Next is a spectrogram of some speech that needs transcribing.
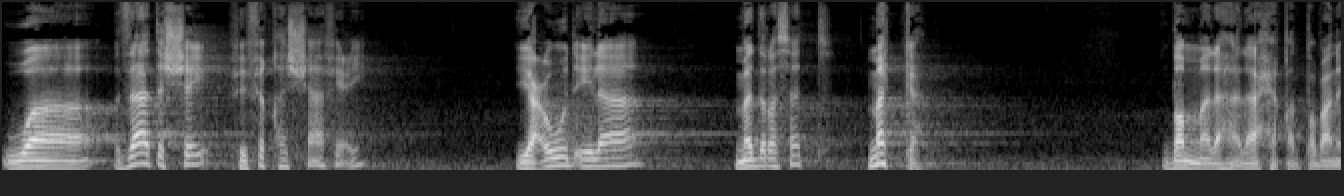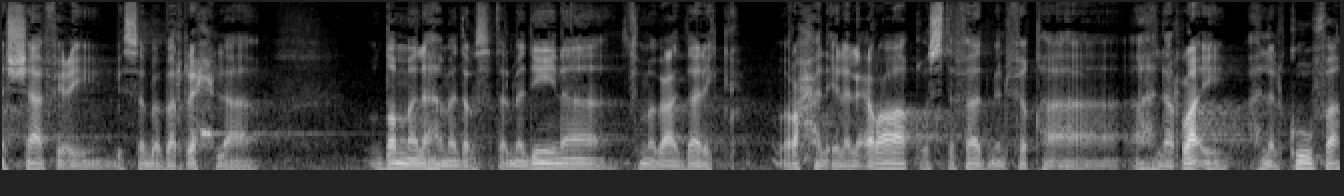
وذات الشيء في فقه الشافعي يعود إلى مدرسة مكة. ضم لها لاحقا طبعا الشافعي بسبب الرحلة ضم لها مدرسة المدينة ثم بعد ذلك رحل إلى العراق واستفاد من فقه أهل الرأي أهل الكوفة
